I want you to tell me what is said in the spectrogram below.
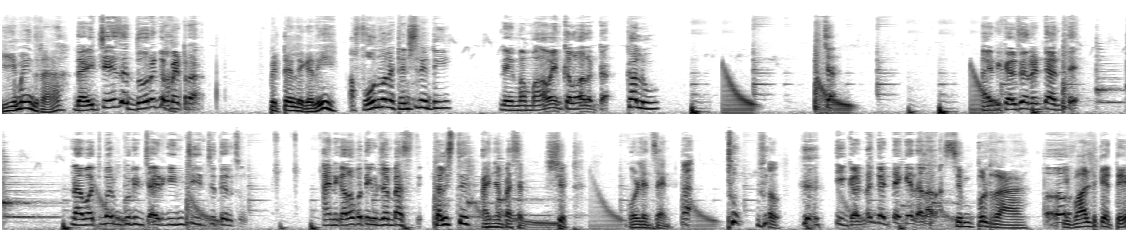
ఏమైందిరా? దయచేసి దూరంగా పెట్టరా. పెట్టానులే గాని. ఆ ఫోన్ వల్ల టెన్షన్ ఏంటి? నేను మా మావయ్యని కలవాలంట. కలు. ఆయన కలిసారంటే అంతే. నా మతిమరుపు గురించి ఆయనకి ఇంచి ఇంచు తెలుసు. ఆయన కలవకపోతే ఇప్పుడు చంపేస్తుంది. కలిస్తే? ఆయన చంపేస్తాడు. షిట్ గోల్డెన్ సైన్ ఈ గంట గట్టేకేదలా సింపుల్ రా. ఇవాళకైతే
